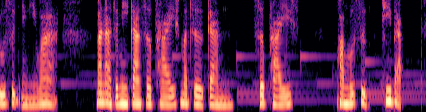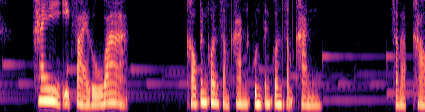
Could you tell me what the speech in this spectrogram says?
รู้สึกอย่างงี้ว่า มันอาจจะมีการเซอร์ไพรส์มาเจอกันเซอร์ไพรส์ความรู้สึกที่แบบให้อีกฝ่ายรู้ว่า เขาเป็นคนสำคัญ คุณเป็นคนสำคัญสำหรับเขา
